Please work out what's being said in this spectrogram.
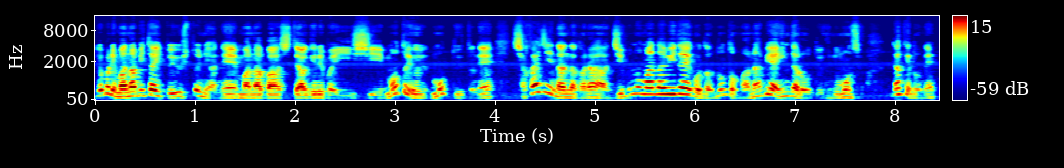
やっぱり学びたいという人にはね、学ばしてあげればいいし、もっと言うもっと言うとね、社会人なんだから自分の学びたいことはどんどん学びはいいんだろうというふうに思うんですよ。だけどね、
